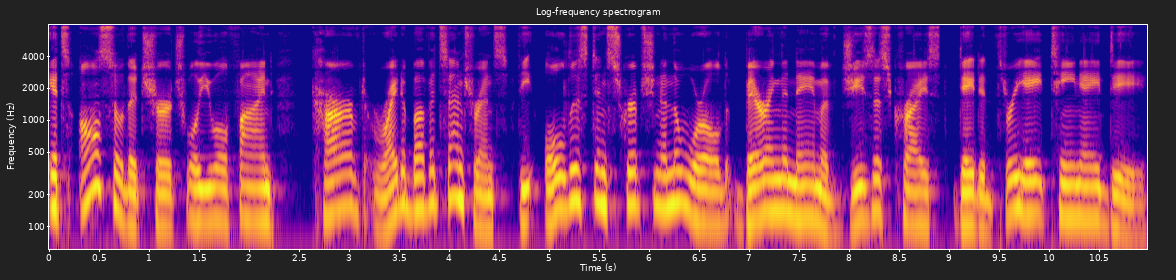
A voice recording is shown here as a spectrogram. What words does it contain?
It's also the church where you will find carved right above its entrance the oldest inscription in the world bearing the name of Jesus Christ, dated 318 AD,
